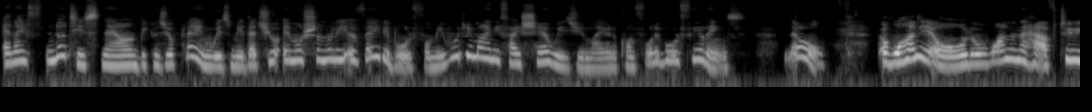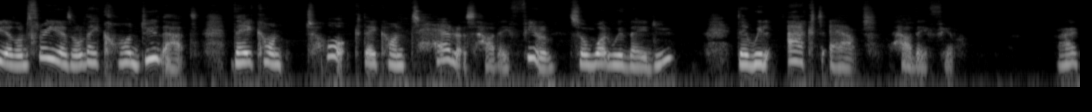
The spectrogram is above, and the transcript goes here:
and I've noticed now, because you're playing with me, that you're emotionally available for me. Would you mind if I share with you my uncomfortable feelings? No. A one year old, or one and a half, two years old, three years old, they can't do that. They can't talk. They can't tell us how they feel. So, what will they do? They will act out how they feel right?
